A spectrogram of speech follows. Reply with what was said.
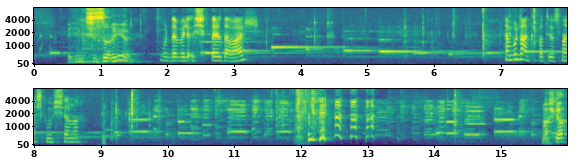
Benim için sorun yok. Burada böyle ışıkları da var. Ha buradan kapatıyorsun aşkım ışığını. Başka?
